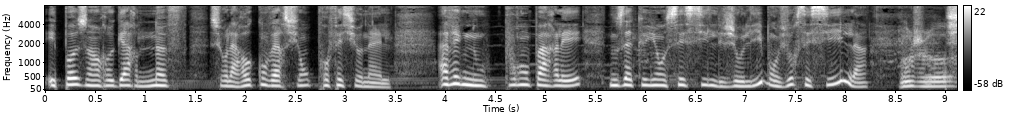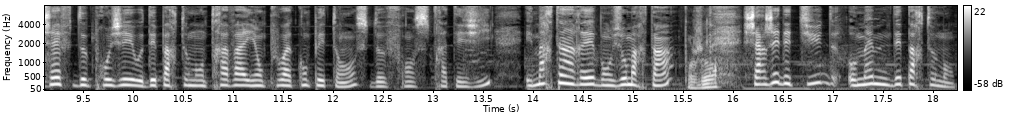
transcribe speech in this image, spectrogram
et pose un regard neuf sur la reconversion professionnelle. Avec nous, pour en parler, nous accueillons Cécile Joly. Bonjour Cécile. Bonjour. Chef de projet au département Travail, Emploi, Compétences de France Stratégie. Et Martin Ray. Bonjour Martin. Bonjour. Chargé d'études au même département.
